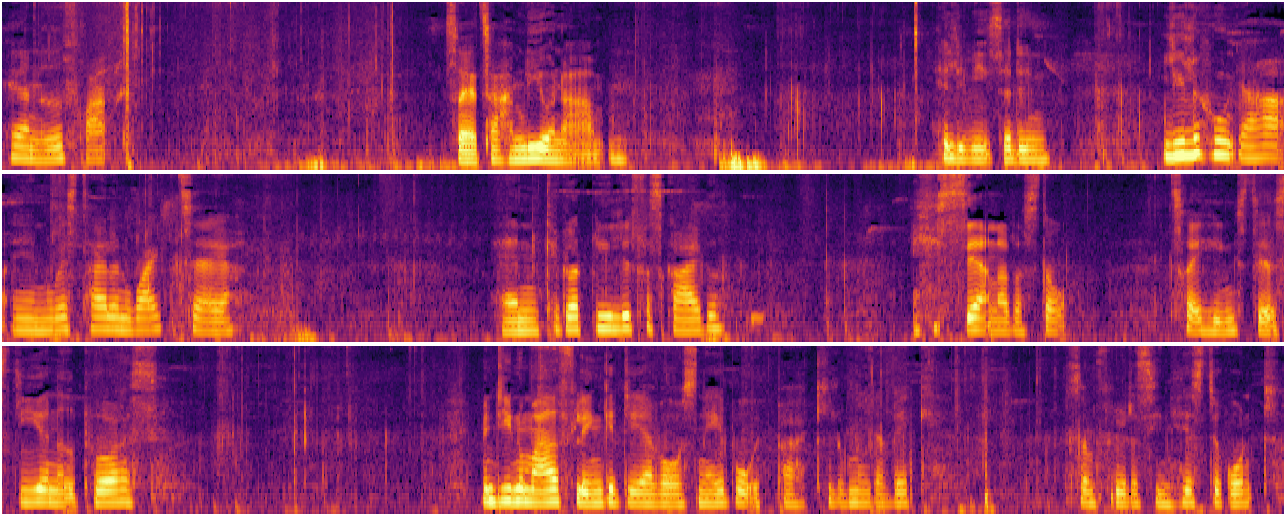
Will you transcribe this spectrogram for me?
hernede fra. Så jeg tager ham lige under armen. Heldigvis er det en lille hund. Jeg har en West Highland White Terrier. Han kan godt blive lidt forskrækket. Især når der står tre hængste og stiger ned på os. Men de er nu meget flinke. Det er vores nabo et par kilometer væk, som flytter sin heste rundt.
